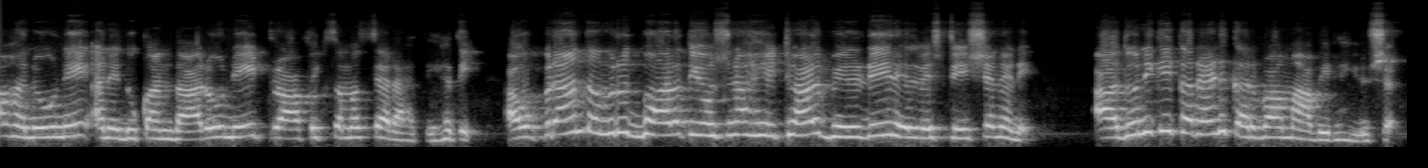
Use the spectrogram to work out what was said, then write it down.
વાહનોને અને દુકાનદારોને ટ્રાફિક સમસ્યા રહેતી હતી. આ ઉપરાંત અમૃત ભારત યોજના હેઠળ ભીલડી રેલવે સ્ટેશન અને આધુનિકીકરણ કરવામાં આવી રહ્યું છે.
